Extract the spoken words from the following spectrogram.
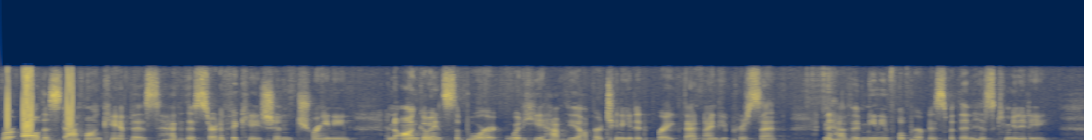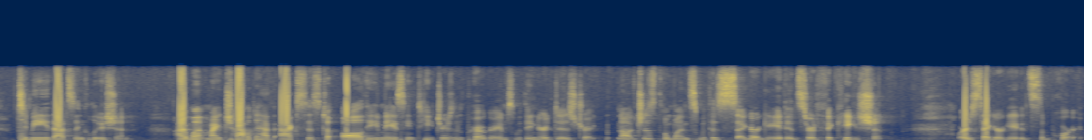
where all the staff on campus had the certification, training, and ongoing support, would he have the opportunity to break that 90% and have a meaningful purpose within his community? To me, that's inclusion. I want my child to have access to all the amazing teachers and programs within your district, not just the ones with a segregated certification or segregated support.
